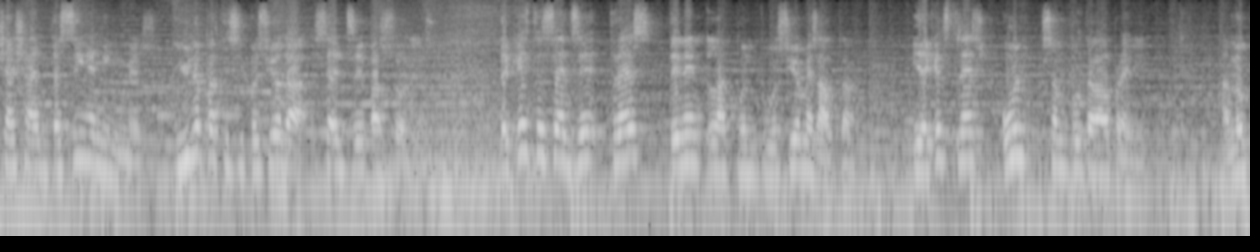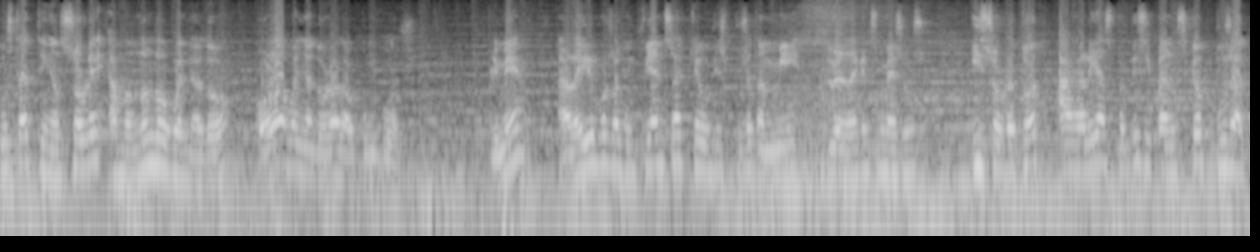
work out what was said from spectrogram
65 enigmes i una participació de 16 persones. D'aquestes 16, 3 tenen la puntuació més alta i d'aquests 3, un s'emportarà el premi. Al meu costat tinc el sobre amb el nom del guanyador o la guanyadora del concurs. Primer, agrair-vos la confiança que heu disposat en mi durant aquests mesos i sobretot agrair als participants que heu posat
